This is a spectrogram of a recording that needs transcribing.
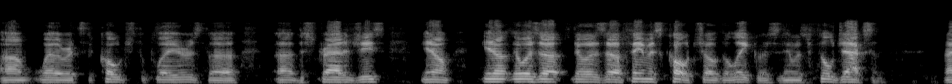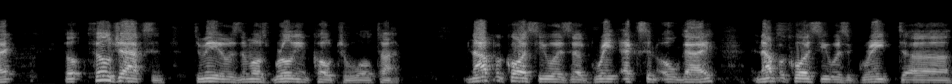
um, whether it's the coach, the players, the uh, the strategies. You know, you know there was a there was a famous coach of the Lakers. His name was Phil Jackson, right? Phil, Phil Jackson. To me, it was the most brilliant coach of all time. Not because he was a great X and O guy, not because he was a great uh,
